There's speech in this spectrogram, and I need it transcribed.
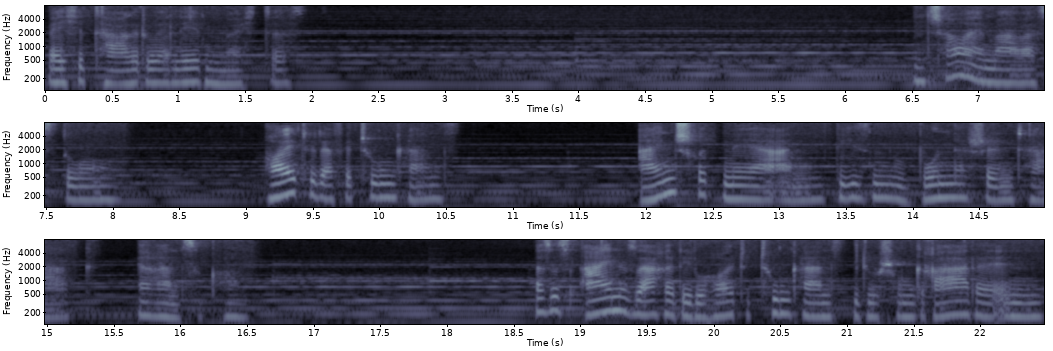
welche Tage du erleben möchtest. Und schau einmal, was du heute dafür tun kannst, einen Schritt näher an diesen wunderschönen Tag heranzukommen. Das ist eine Sache, die du heute tun kannst, die du schon gerade in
